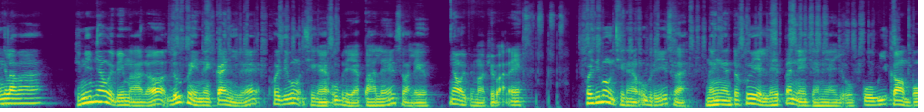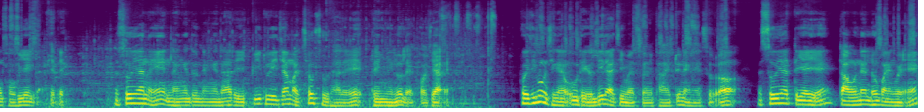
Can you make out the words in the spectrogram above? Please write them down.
င်္ဂလာပါဒီနေ့မျှဝေပေးမှာတော့လူခွေနဲ့ကိုက်ညီတဲ့ဖွဲ့စည်းပုံအခြေခံဥပဒေကဘာလဲဆိုတာလေးကိုမျှဝေပေးမှာဖြစ်ပါတယ်ဖွဲ့စည်းပုံအခြေခံဥပဒေဆိုတာနိုင်ငံတစ်ခုရဲ့လေပတ်နယ်ခြားနေရာကိုပိုပြီးကောင်းပုံဖော်ပြရတာဖြစ်တယ်အစိုးရနဲ့နိုင်ငံသူနိုင်ငံသားတွေပြည်သူတွေကြားမှာချုပ်ဆိုထားတဲ့ပြည်မြင်လို့လည်းခေါ်ကြတယ် ဖွဲ့စည်းပုံအခြေခံဥပဒေကိုလေ့လာကြည့်မယ်ဆိုရင်ဘာတွေ့နိုင်လဲဆိုတော့အစိုးရတရက်ရဲ့တာဝန်နဲ့လုပ်ပိုင်ခွင့်ရဲ့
